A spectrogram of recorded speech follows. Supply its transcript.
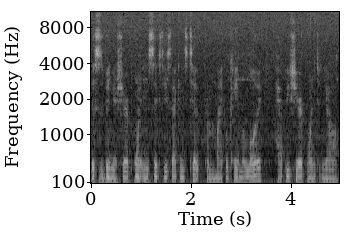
This has been your SharePoint in 60 seconds tip from Michael K. Malloy. Happy SharePointing, y'all.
